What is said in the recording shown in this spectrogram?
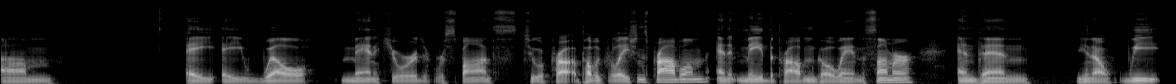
um, a a well manicured response to a, pro- a, public relations problem and it made the problem go away in the summer and then you know we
